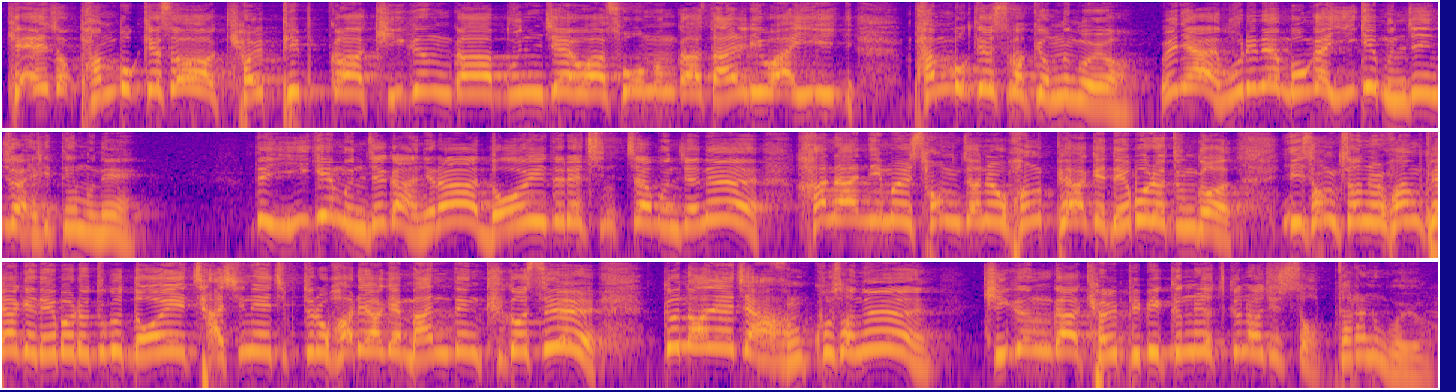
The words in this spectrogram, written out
계속 반복해서 결핍과 기근과 문제와 소문과 난리와 이 반복될 수밖에 없는 거예요. 왜냐? 우리는 뭔가 이게 문제인 줄 알기 때문에. 근데 이게 문제가 아니라 너희들의 진짜 문제는 하나님을 성전을 황폐하게 내버려 둔 것. 이 성전을 황폐하게 내버려 두고 너희 자신의 집들을 화려하게 만든 그것을 끊어내지 않고서는 기근과 결핍이 끊어, 끊어질 수 없다라는 거예요.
